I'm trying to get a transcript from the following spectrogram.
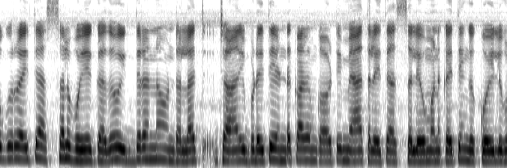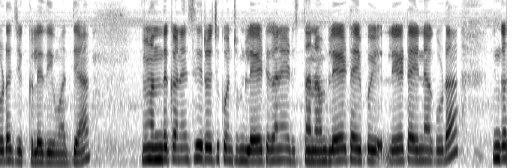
ఒకరు అయితే అస్సలు పోయే కాదు. ఇద్దరన్నా ఉండాలా. చా ఇప్పుడైతే ఎండాకాలం కాబట్టి మేతలు అయితే అస్సలు లేవు. మనకైతే ఇంకా కోయిలు కూడా చిక్కలేదు ఈ మధ్య. అందుకనేసి ఈరోజు కొంచెం లేట్గానే ఇస్తాను లేట్ అయిపోయి లేట్ అయినా కూడా ఇంకా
